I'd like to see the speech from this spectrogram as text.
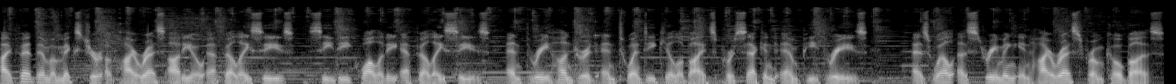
I fed them a mixture of high-res audio FLACs, CD quality FLACs, and 320 kilobytes per second MP3s, as well as streaming in high-res from Qobuz.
